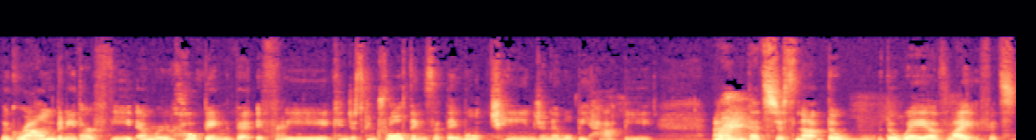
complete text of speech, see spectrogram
the ground beneath our feet and we're hoping that if we can just control things that they won't change and then we'll be happy. Um, and that's just not the the way of life. It's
